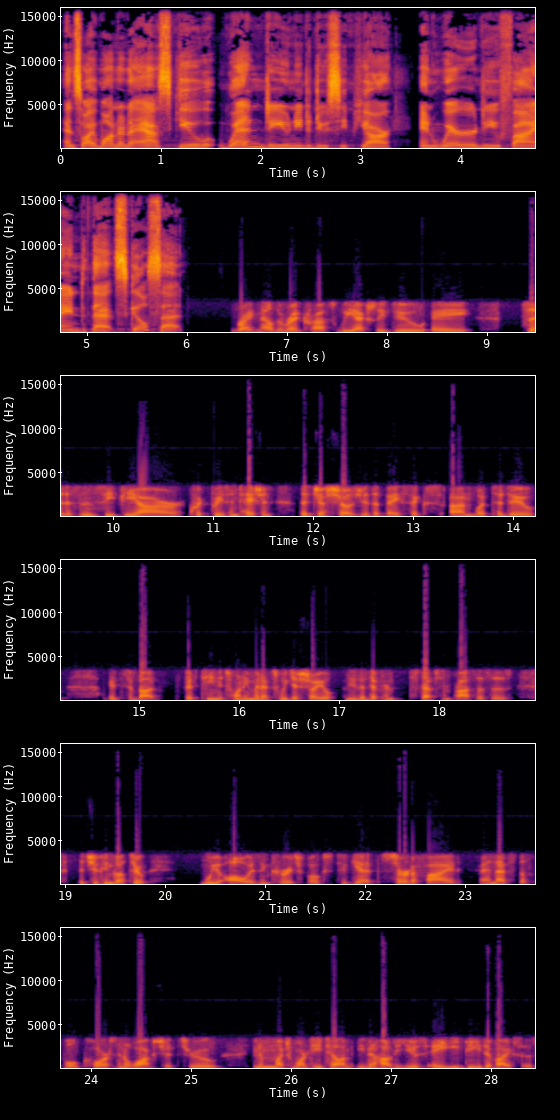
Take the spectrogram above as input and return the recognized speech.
And so I wanted to ask you when do you need to do CPR and where do you find that skill set? right now, the Red Cross, we actually do a citizen CPR quick presentation that just shows you the basics on what to do. It's about 15 to 20 minutes. We just show you the different steps and processes that you can go through. We always encourage folks to get certified, and that's the full course, and it walks you through you know much more detail on even how to use AED devices.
